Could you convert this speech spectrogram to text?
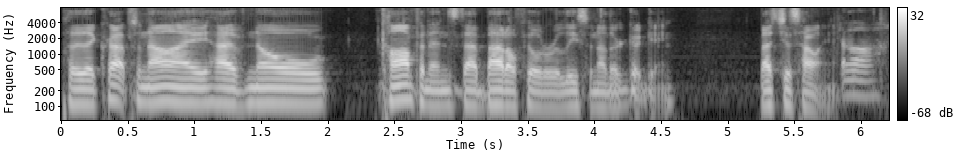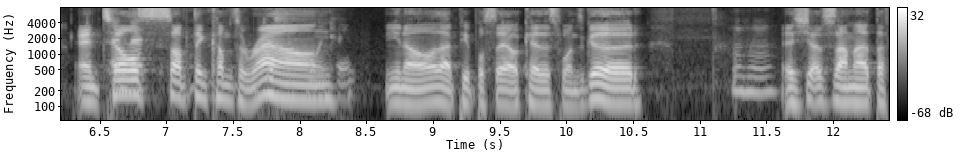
play like crap. So now I have no confidence that Battlefield will release another good game. That's just how I am. Uh, Until something comes around, you know, that people say, okay, this one's good. Mm-hmm. It's just I'm at the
